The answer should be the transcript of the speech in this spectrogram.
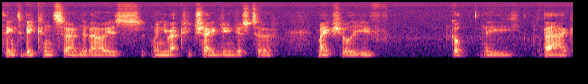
thing to be concerned about is when you're actually changing just to make sure that you've got the bag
